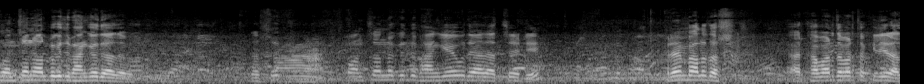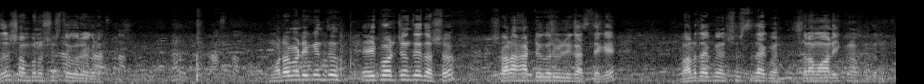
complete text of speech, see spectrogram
পঞ্চান্ন অল্প কিছু ভাঙ্গেও দেওয়া যাবে। দর্শক, পঞ্চান্ন কিন্তু ভাঙ্গেও দেওয়া যাচ্ছে এটি। প্রেম ভালো দর্শক। আর খাবার দাবার তো ক্লিয়ার আছে, সম্পূর্ণ সুস্থ করে এগুলো মোটামুটি কিন্তু এই পর্যন্তই দর্শক। সারা হাড্ডি গরিবের কাছ থেকে। ভালো থাকবেন, সুস্থ থাকবেন। সালামু আলাইকুম রহমতুল্লাহ।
